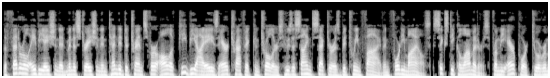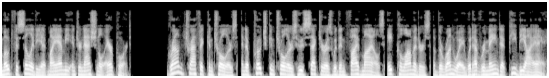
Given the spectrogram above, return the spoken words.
the Federal Aviation Administration intended to transfer all of PBIA's air traffic controllers whose assigned sector is between 5 and 40 miles 60 kilometers from the airport to a remote facility at Miami International Airport. Ground traffic controllers, and approach controllers whose sector is within 5 miles 8 kilometers of the runway would have remained at PBIA.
